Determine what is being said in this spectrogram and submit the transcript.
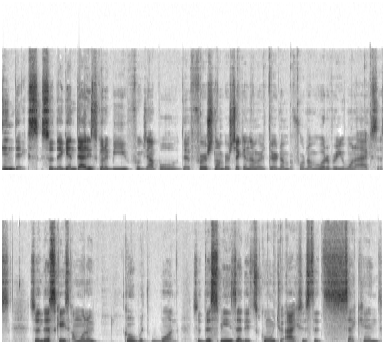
index. So again that is going to be for example the first number second number third number fourth number whatever you want to access. So in this case i'm going to go with one. So this means that it's going to access the second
